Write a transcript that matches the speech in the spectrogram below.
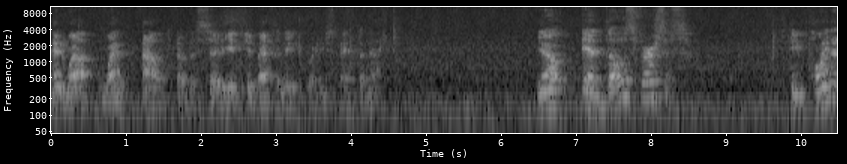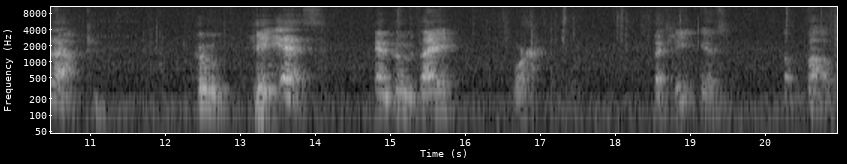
and went out of the city to Bethany where he spent the night. You know, in those verses, he pointed out who he is and who they were. That he is above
